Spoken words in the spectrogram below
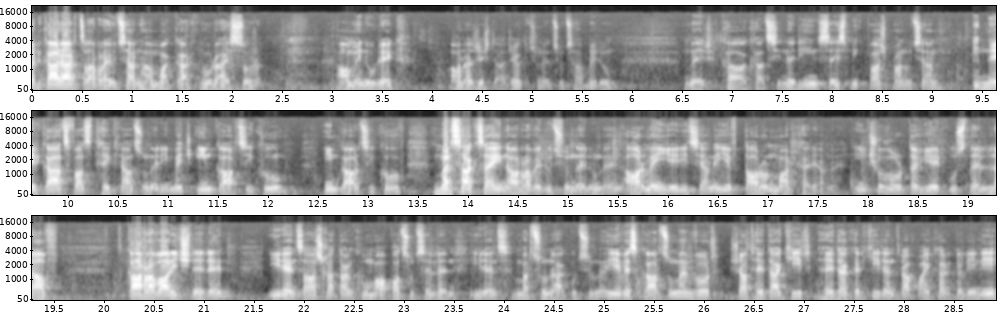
հրկարար ծառայության համակարգ, որ այսօր ամենուրեք անհրաժեշտ աջակցություն է ցուցաբերում մեր քաղաքացիներին սեյսմիկ պաշտպանության ներկայացված տեխնացուների մեջ իմ կարծիքում իմ կարծիքով մրցակցային առավելություններ ունեն Արմեն Երիցյանը եւ Տարոն Մարկարյանը։ Ինչու, որովհետեւ երկուսն էլ լավ կառավարիչներ են, իրենց աշխատանքում ապացուցել են իրենց մրցունակությունը եւ ես կարծում եմ, որ շատ հետաքրքիր հետաքրքիր ընտրապայքար կլինի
